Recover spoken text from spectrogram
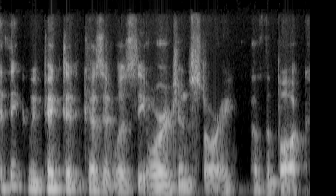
I think we picked it because it was the origin story of the book,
